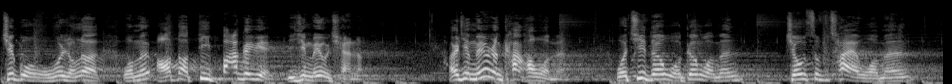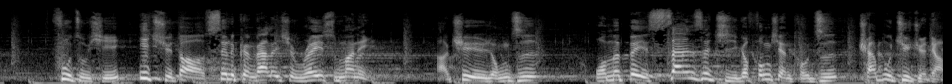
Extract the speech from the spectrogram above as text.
结果我们融了，我们熬到第八个月已经没有钱了，而且没有人看好我们。我记得我跟我们 Joseph 蔡我们。副主席一起到 Silicon Valley 去 raise money，啊，去融资，我们被三十几个风险投资全部拒绝掉，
